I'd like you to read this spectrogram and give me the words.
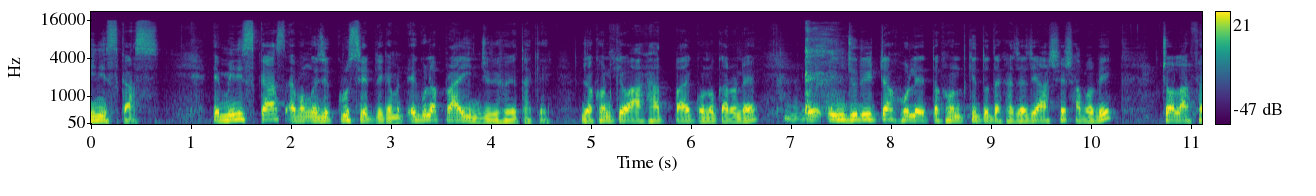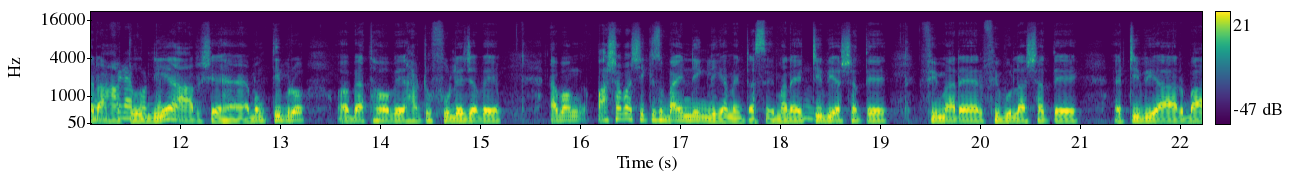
মিনিসকাস এই মিনিসকাস এবং ওই যে ক্রুসেট লিগামেন্ট এগুলো প্রায় ইঞ্জুরি হয়ে থাকে। যখন কেউ আঘাত পায় কোনো কারণে এই ইঞ্জুরিটা হলে তখন কিন্তু দেখা যায় যে আসে স্বাভাবিক চলাফেরা হাঁটু নিয়ে আর সে হ্যাঁ এবং তীব্র ব্যথা হবে হাঁটু ফুলে যাবে এবং পাশাপাশি কিছু বাইন্ডিং লিগামেন্ট আছে। মানে টিবিয়ার সাথে ফিমারের ফিবুলার সাথে টিবিআর বা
